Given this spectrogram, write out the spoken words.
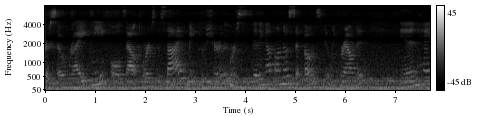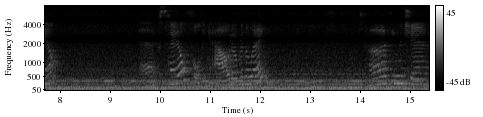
Here. So right knee folds out towards the side, making sure that we're sitting up on those sit bones, feeling grounded. Inhale. Exhale, folding out over the leg. Tucking the chin.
